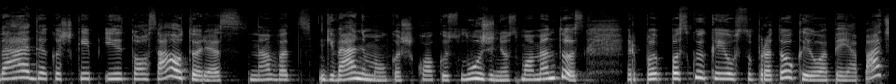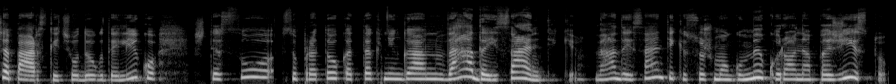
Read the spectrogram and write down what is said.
vedė kažkaip į tos autorės, na, vat, gyvenimo kažkokius lūžinius momentus. Ir pa, paskui, kai jau supratau, kai jau apie ją pačią perskaičiau daug dalykų, iš tiesų supratau, kad ta knyga nu, veda į santyki, veda į santyki su žmogumi, kurio nepažįstu.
